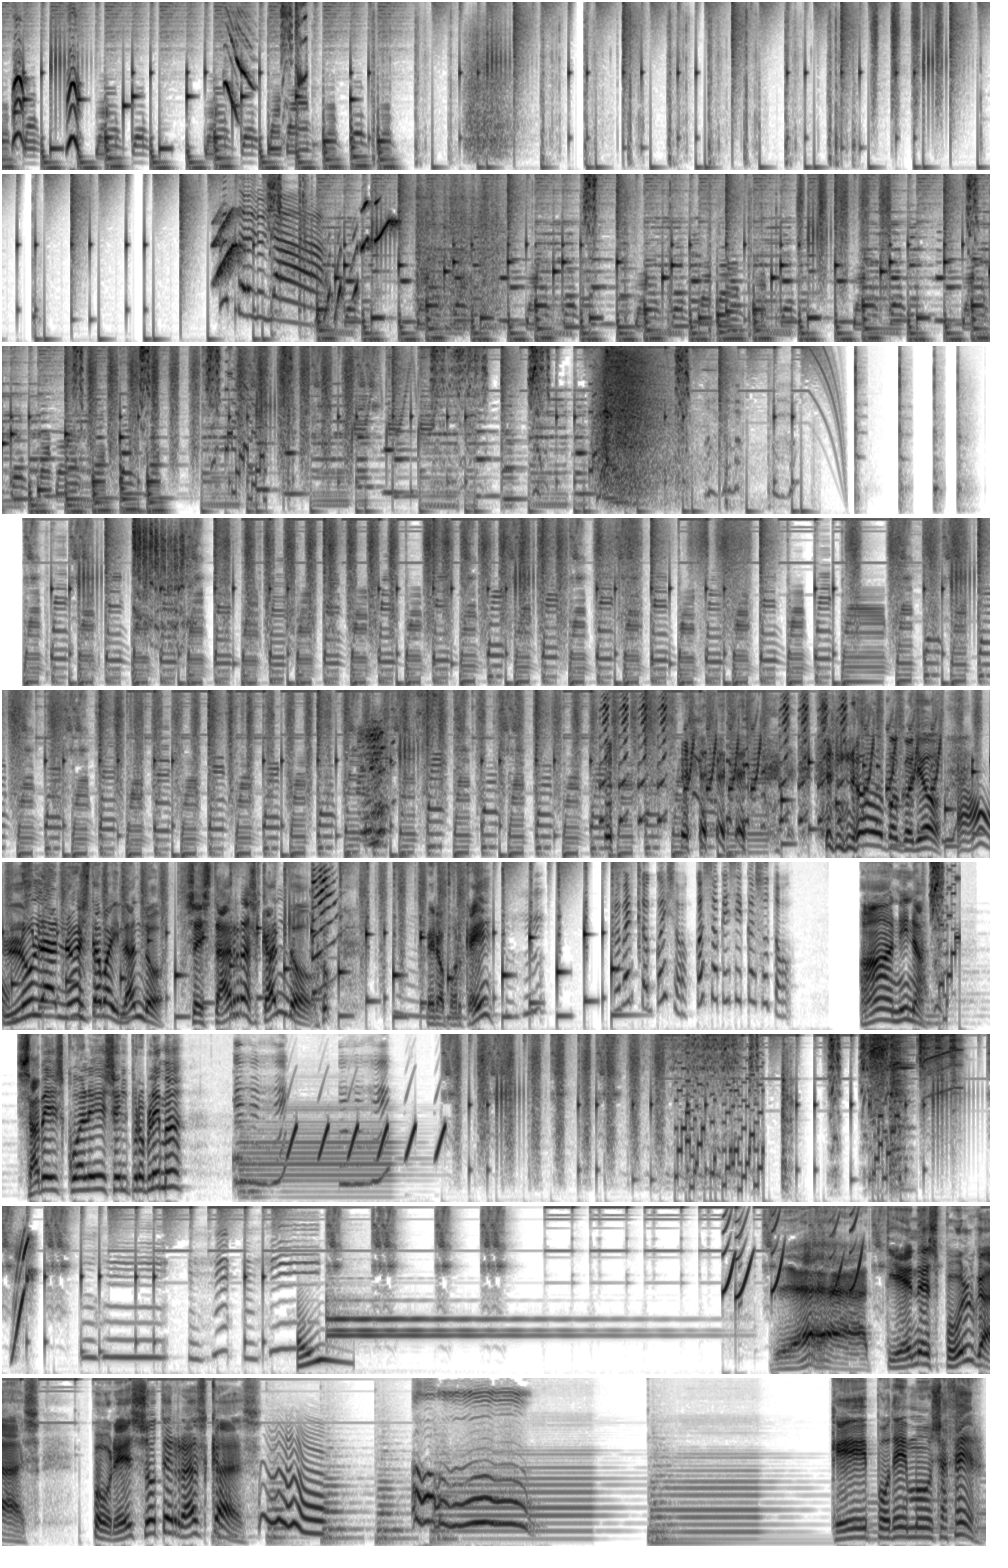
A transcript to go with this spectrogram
no, poco yo. Lula no está bailando. Se está rascando. ¿Pero por qué? Ah, Nina. ¿Sabes cuál es el problema? Tienes pulgas. Por eso te rascas. ¿Qué podemos hacer?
